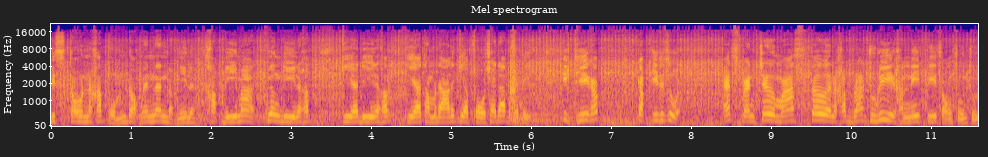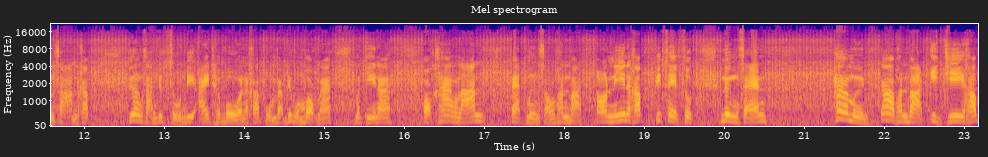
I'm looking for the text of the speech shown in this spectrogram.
บิสโตนนะครับผมดอกแน่นๆแบบนี้เลยขับดีมากเครื่องดีนะครับเกียร์ดีนะครับเกียร์ธรรมดาและเกียร์โฟร์ใช้ได้ปกติ อีกทีครับกับ Isuzu Adventure Master นะครับ Luxury คันนี้ปี 2003 นะครับ เครื่อง 3.0 DI Turbo นะครับผมแบบที่ผมบอกนะ เมื่อกี้นะ ออกข้างล้าน 82,000 บาท ตอนนี้นะครับ พิเศษสุด 1 0 0 0 0 59,000 บาทอีกทีครับ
